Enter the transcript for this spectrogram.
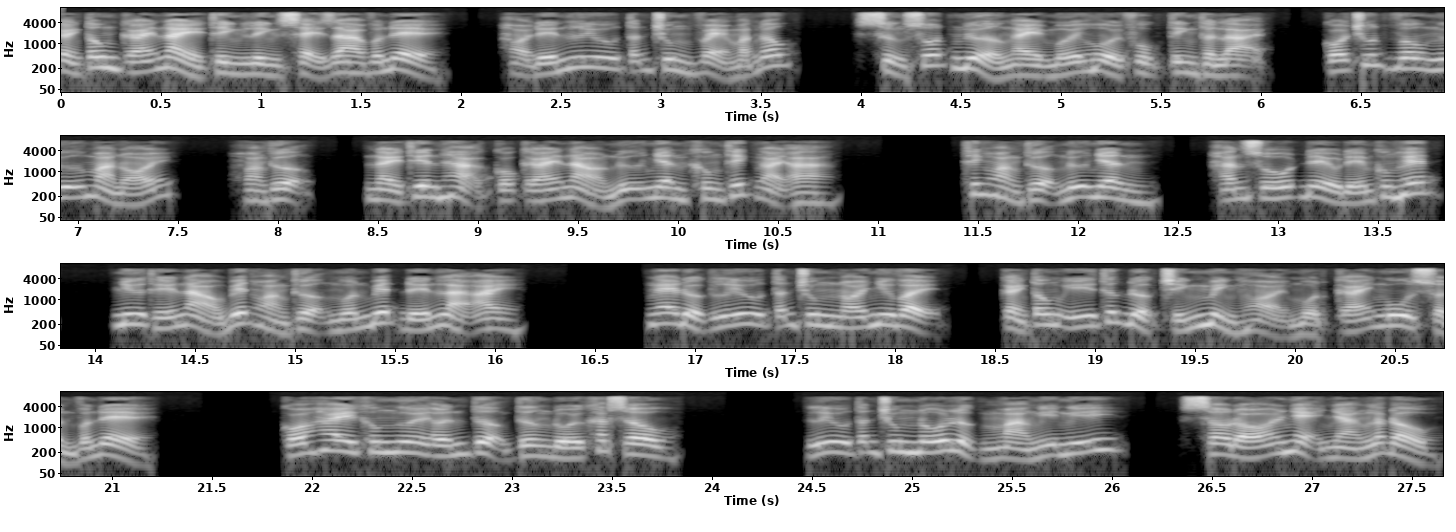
Cảnh tông cái này thình lình xảy ra vấn đề, hỏi đến Lưu Tấn Trung vẻ mặt ngốc, sửng sốt nửa ngày mới hồi phục tinh thần lại, có chút vô ngữ mà nói, Hoàng thượng, này thiên hạ có cái nào nữ nhân không thích ngài a? Thích Hoàng thượng nữ nhân, hắn số đều đếm không hết, như thế nào biết Hoàng thượng muốn biết đến là ai? Nghe được Lưu Tấn Trung nói như vậy, cảnh tông ý thức được chính mình hỏi một cái ngu xuẩn vấn đề. Có hay không ngươi ấn tượng tương đối khắc sâu? Lưu Tấn Trung nỗ lực mà nghĩ nghĩ, sau đó nhẹ nhàng lắc đầu,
